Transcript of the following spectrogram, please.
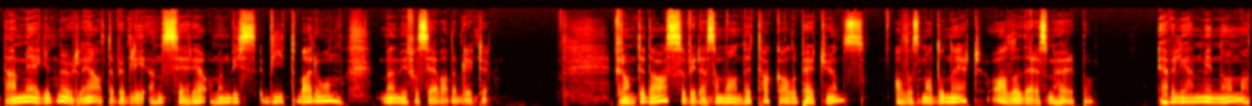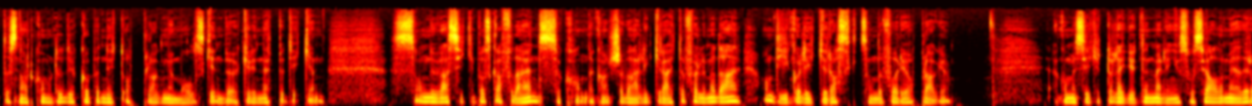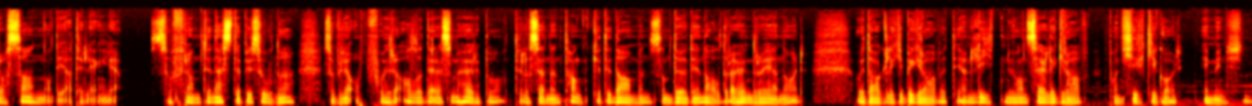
Det er meget mulig at det vil bli en serie om en viss hvit baron, men vi får se hva det blir til. Fram til da så vil jeg som vanlig takke alle patrions, alle som har donert, og alle dere som hører på. Jeg vil igjen minne om at det snart kommer til å dukke opp et nytt opplag med Moleskin-bøker i nettbutikken, så om du er sikker på å skaffe deg en, så kan det kanskje være litt greit å følge med der, om de går like raskt som det forrige opplaget. Jeg kommer sikkert til å legge ut en melding i sosiale medier også, når de er tilgjengelige. Så fram til neste episode så vil jeg oppfordre alle dere som hører på, til å sende en tanke til damen som døde i en alder av 101 år, og i dag ligger begravet i en liten uanselig grav på en kirkegård i München.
